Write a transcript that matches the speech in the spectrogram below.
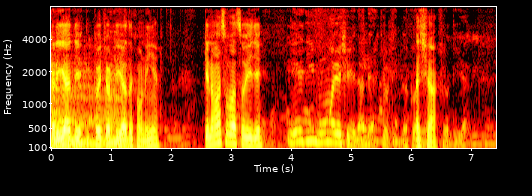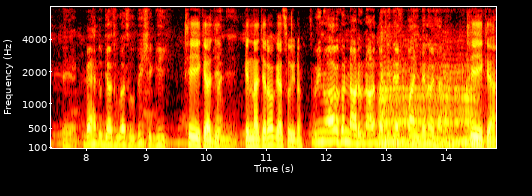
ਕਰੀਏ ਅੱਜ ਇੱਕੋ ਹੀ ਝੋਟੀ ਆ ਦਿਖਾਉਣੀ ਆ। ਕਿੰਨਵਾ ਸੂਆ ਸੂਈ ਜੇ? ਇਹ ਜੀ ਮੂੰਹ ਅਜੇ ਛੇ ਦਾ ਲਿਆ ਝੋਟੀ ਬਿਲਕੁਲ ਅੱਛਾ। ਛੋਟੀ ਆ। ਤੇ ਵੈਸੇ ਦੂਜਾ ਸੂਆ ਸੂਪੀ ਛਿੱਗੀ। ਠੀਕ ਹੈ ਜੀ। ਹਾਂਜੀ। ਕਿੰਨਾ ਚਿਰ ਹੋ ਗਿਆ ਸੂਈ ਨੂੰ? ਸੂਈ ਨੂੰ ਆ ਵੇਖੋ ਨਾੜੂ ਨਾਲ ਬੱਚੇ ਦੇ ਅੱਜ 5 ਦਿਨ ਹੋਏ ਸਾਰੇ। ਠੀਕ ਆ।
